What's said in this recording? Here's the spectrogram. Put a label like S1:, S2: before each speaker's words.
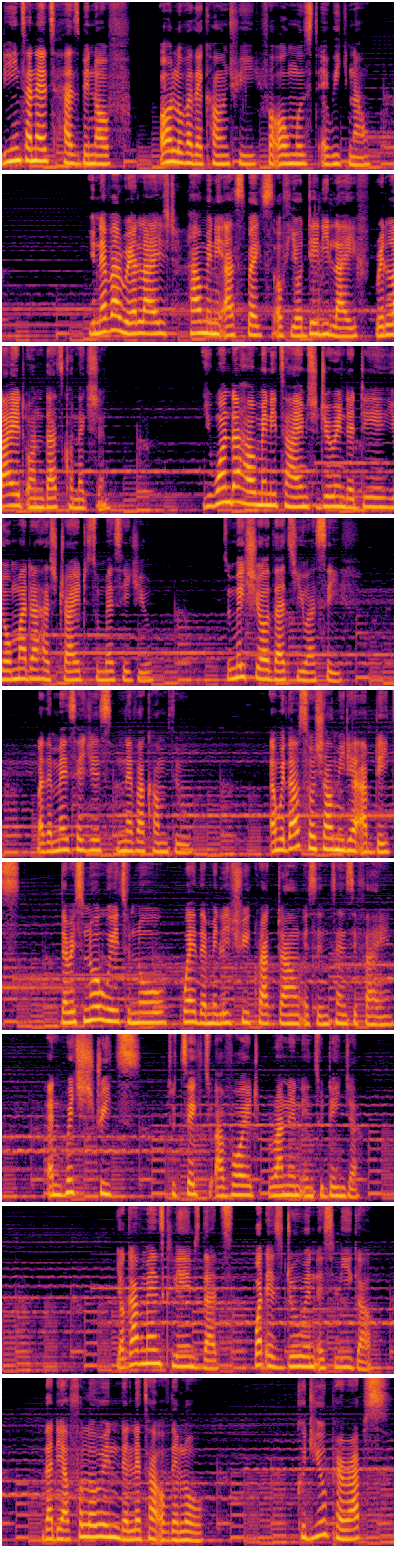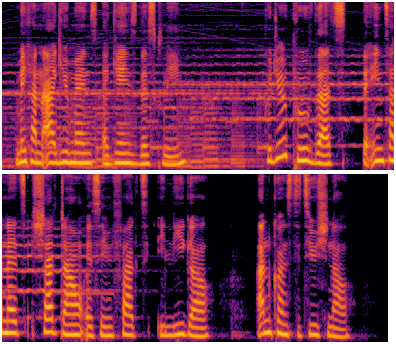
S1: The internet has been off all over the country for almost a week now. You never realized how many aspects of your daily life relied on that connection. You wonder how many times during the day your mother has tried to message you to make sure that you are safe, but the messages never come through. And without social media updates, there is no way to know where the military crackdown is intensifying and which streets to take to avoid running into danger. Your government claims that what it's doing is legal, that they are following the letter of the law. Could you perhaps make an argument against this claim? Could you prove that the internet shutdown is in fact illegal, unconstitutional,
